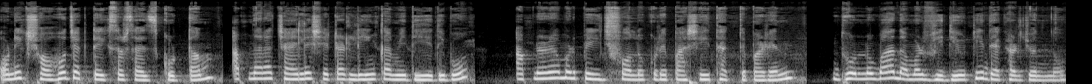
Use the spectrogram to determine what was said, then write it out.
অনেক সহজ একটা এক্সারসাইজ করতাম। আপনারা চাইলে সেটার লিংক আমি দিয়ে দিব। আপনারা আমার পেজ ফলো করে পাশেই থাকতে পারেন। ধন্যবাদ আমার ভিডিওটি দেখার জন্য।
